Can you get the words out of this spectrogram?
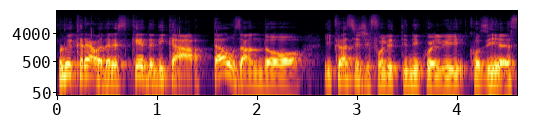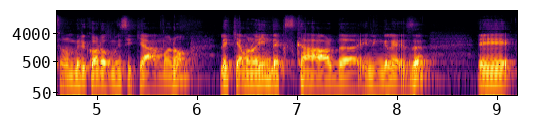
Lui creava delle schede di carta usando i classici fogliettini, quelli così, adesso non mi ricordo come si chiamano, le chiamano index card in inglese, e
